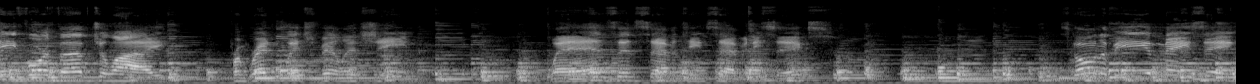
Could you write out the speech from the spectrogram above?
4th of July from Greenwich Village scene. When since 1776. It's gonna be amazing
